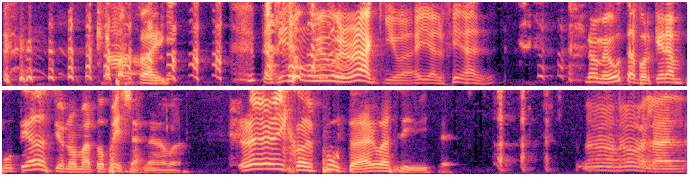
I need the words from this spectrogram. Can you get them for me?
¿Qué pasó ahí? Te tira un Rock You ahí al final. No, me gusta porque eran puteadas y onomatopeyas nada más. Hijo de puta, algo así, ¿viste? No, no, la-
